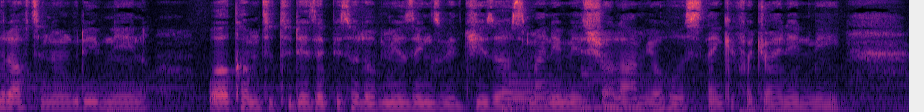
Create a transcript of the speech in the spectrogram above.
good afternoon, good evening. Welcome to today's episode of Musings with Jesus. My name is Shola. I'm your host. Thank you for joining me.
